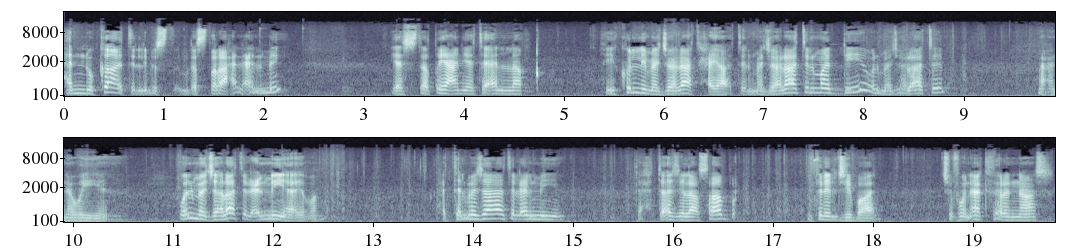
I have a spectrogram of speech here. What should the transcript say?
هالنكات اللي بالاصطلاح العلمي يستطيع أن يتألق في كل مجالات حياته المجالات المادية والمجالات معنوية والمجالات العلمية أيضا. حتى المجالات العلمية تحتاج إلى صبر مثل الجبال. تشوفون أكثر الناس.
